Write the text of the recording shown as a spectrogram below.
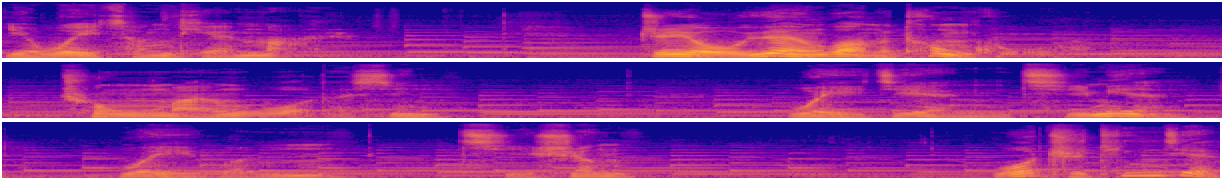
也未曾填满，只有愿望的痛苦充满我的心。未见其面，未闻其声。我只听见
